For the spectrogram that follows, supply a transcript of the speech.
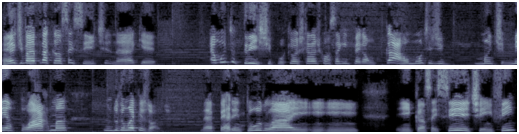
A gente vai pra Kansas City, né? Que é muito triste, porque os caras conseguem pegar um carro, um monte de mantimento, arma, não dura um episódio. Né? Perdem tudo lá em, em, em Kansas City, enfim.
